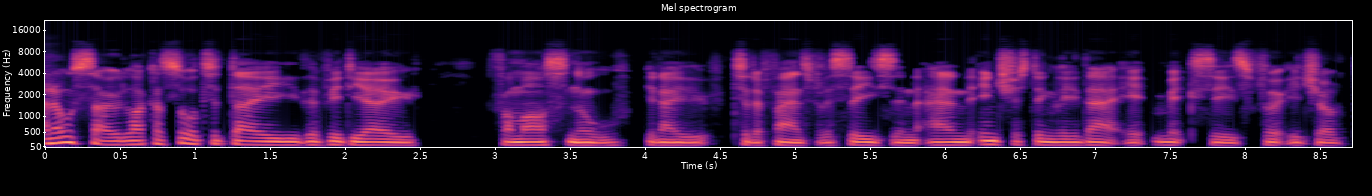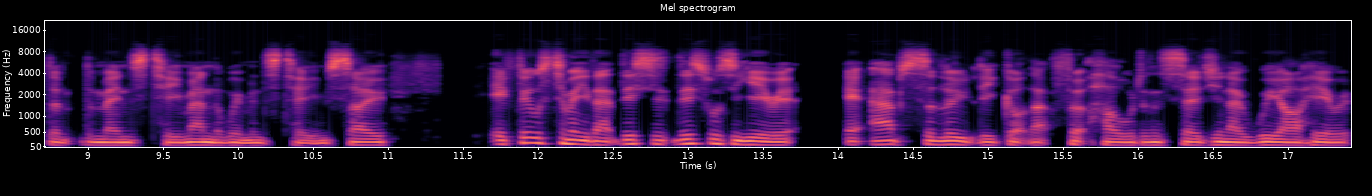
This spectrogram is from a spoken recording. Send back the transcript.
and also, like I saw today, the video from Arsenal, you know, to the fans for the season. And interestingly, that it mixes footage of the, the men's team and the women's team. So it feels to me that this is this was a year it, it absolutely got that foothold and said, you know, we are here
